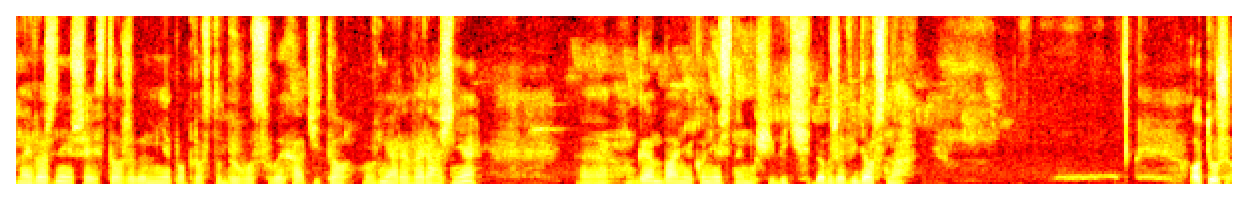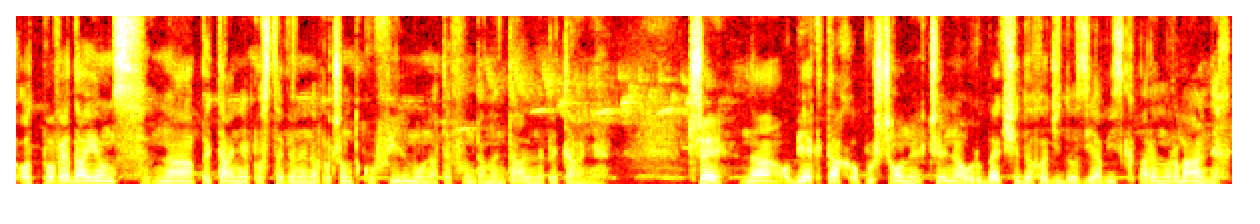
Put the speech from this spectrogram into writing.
Najważniejsze jest to, żeby mnie po prostu było słychać i to w miarę wyraźnie. E, Gęba niekoniecznie musi być dobrze widoczna. Otóż odpowiadając na pytanie postawione na początku filmu, na te fundamentalne pytanie, czy na obiektach opuszczonych, czy na urbexie dochodzi do zjawisk paranormalnych,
